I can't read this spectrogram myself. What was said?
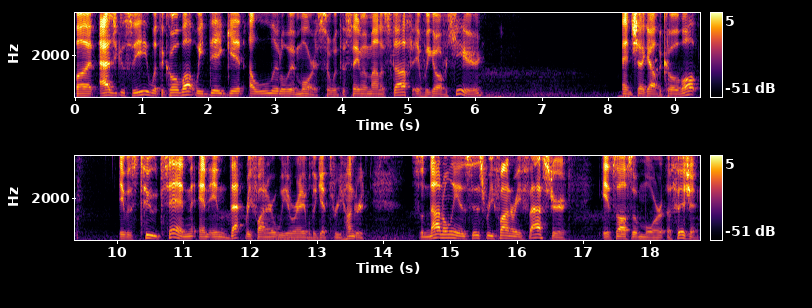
But as you can see, with the cobalt, we did get a little bit more. So with the same amount of stuff, if we go over here and check out the cobalt, it was 210 and in that refinery we were able to get 300 so not only is this refinery faster it's also more efficient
